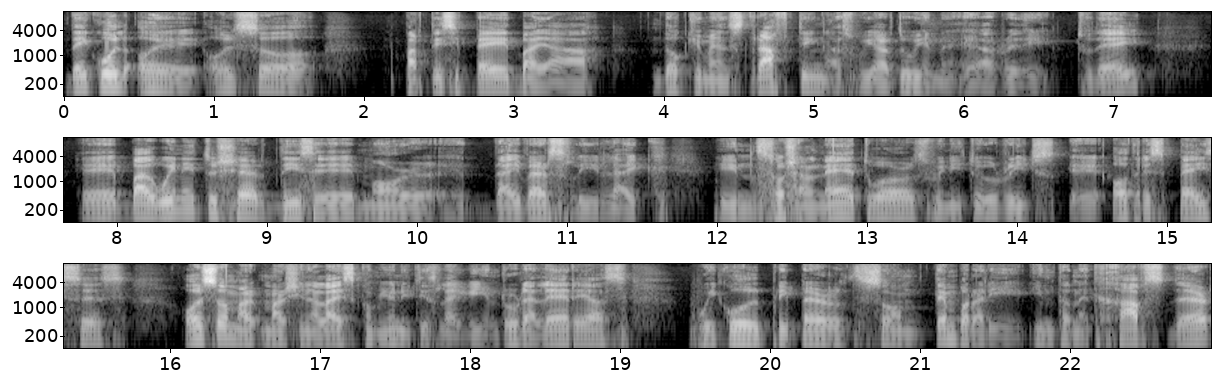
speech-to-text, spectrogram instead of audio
they could uh, also participate via documents drafting, as we are doing uh, already today. Uh, but we need to share this uh, more diversely, like in social networks, we need to reach other spaces, also mar marginalized communities, like in rural areas, we could prepare some temporary internet hubs there,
